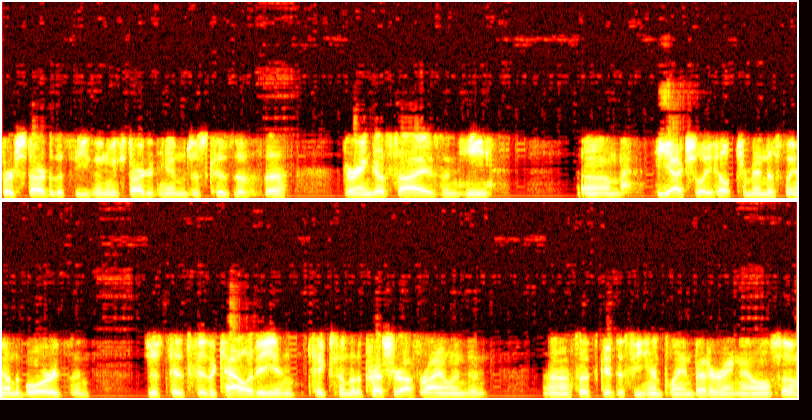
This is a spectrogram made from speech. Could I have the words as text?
first start of the season. We started him just because of the Durango size, and he um, he actually helped tremendously on the boards and just his physicality and take some of the pressure off Ryland. And uh, so it's good to see him playing better right now. Also,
